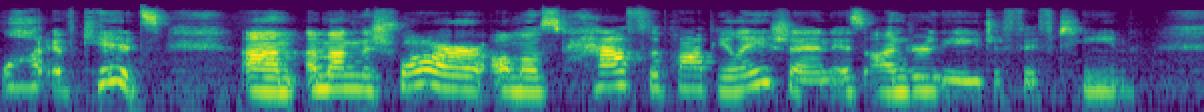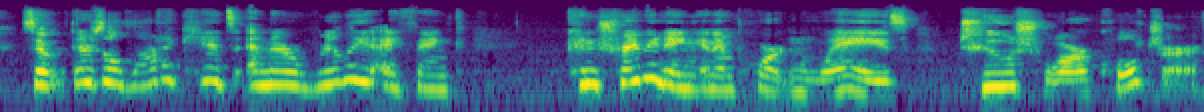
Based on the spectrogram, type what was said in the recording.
lot of kids. Um, among the Shuar, almost half the population is under the age of 15. So there's a lot of kids, and they're really, I think, contributing in important ways to Shuar culture.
